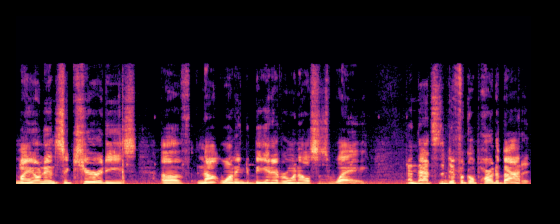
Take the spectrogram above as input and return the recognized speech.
my own insecurities of not wanting to be in everyone else's way. And that's the difficult part about it,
